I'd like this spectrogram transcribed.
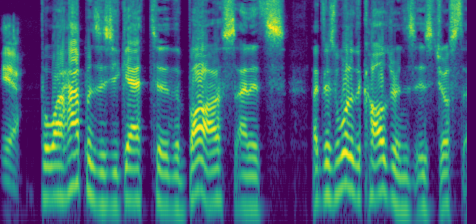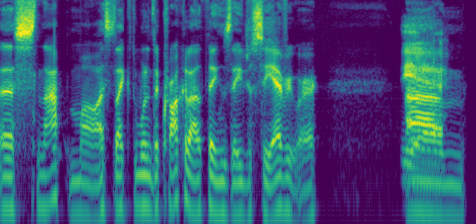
yeah, But what happens is you get to the boss, and it's like there's one of the cauldrons is just a Snapmaw. It's like one of the crocodile things that you just see everywhere. yeah. Um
